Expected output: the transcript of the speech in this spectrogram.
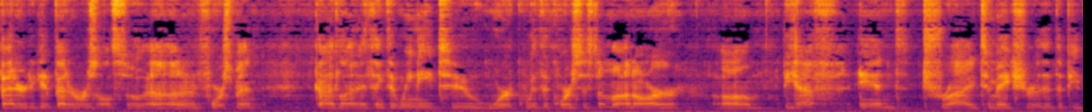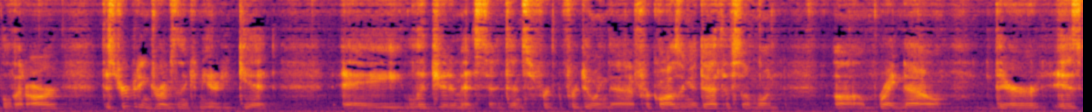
better to get better results. So, uh, on an enforcement guideline, I think that we need to work with the court system on our um, behalf and try to make sure that the people that are distributing drugs in the community get a legitimate sentence for, for doing that, for causing a death of someone. Um, right now, there is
